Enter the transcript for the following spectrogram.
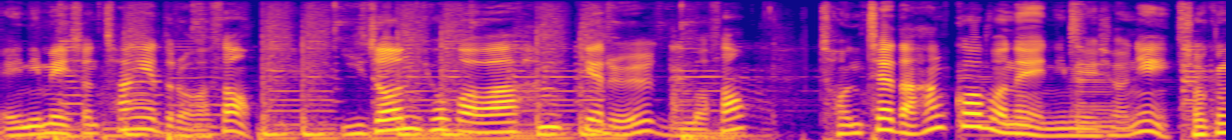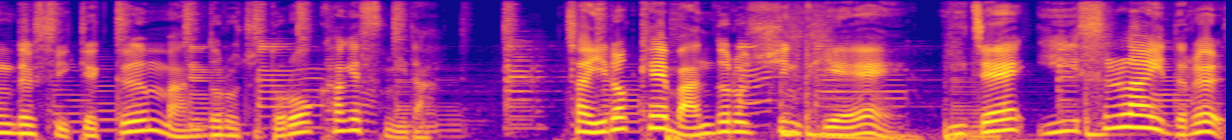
애니메이션 창에 들어가서 이전 효과와 함께를 눌러서 전체 다 한꺼번에 애니메이션이 적용될 수 있게끔 만들어 주도록 하겠습니다. 자 이렇게 만들어 주신 뒤에 이제 이 슬라이드를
